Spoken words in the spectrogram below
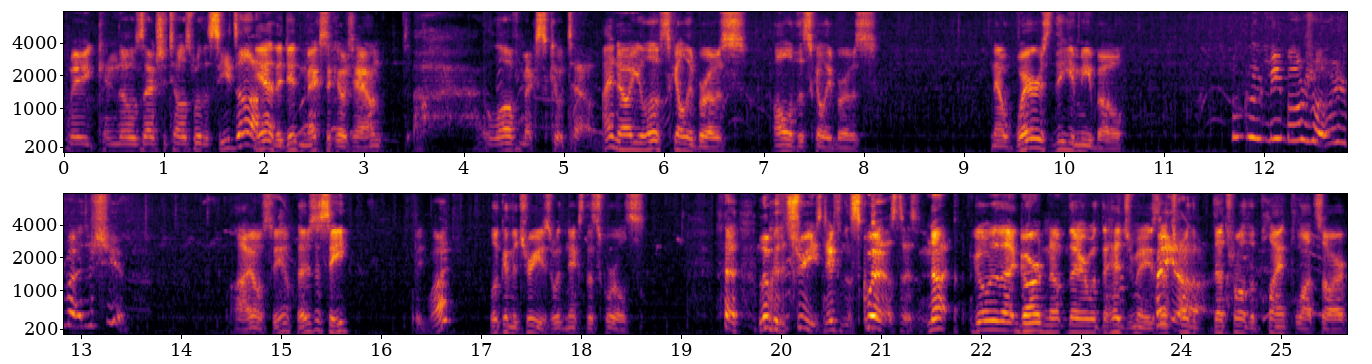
Wait, can those actually tell us where the seeds are? Yeah, they did in Mexico Town. Ah, I love Mexico Town. I know you love Skelly Bros. All of the Skelly Bros. Now, where's the Amiibo? Who could meatballs over by the ship? I don't see him. There's a seed. Wait, what? Look in the trees with next to the squirrels. Look at the trees next to the squirrels. There's a nut. Go to that garden up there with the hedge maze. That's where the, that's where all the plant plots are.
